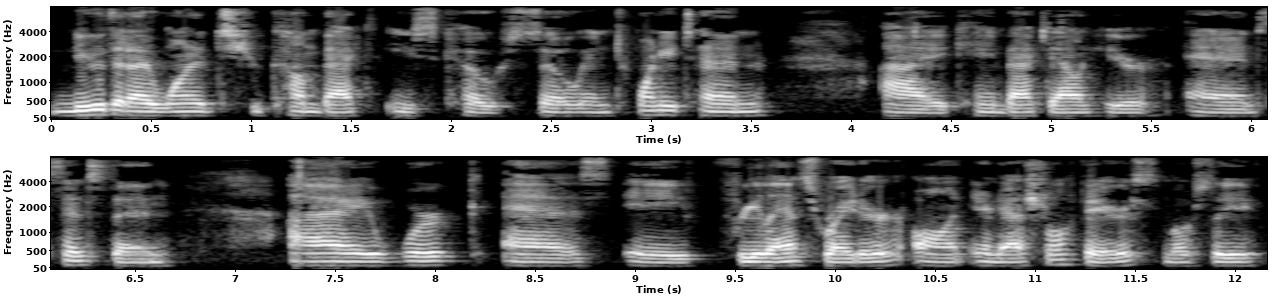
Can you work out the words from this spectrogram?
knew that I wanted to come back to the East Coast. So in 2010, I came back down here and since then, I work as a freelance writer on international affairs, mostly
